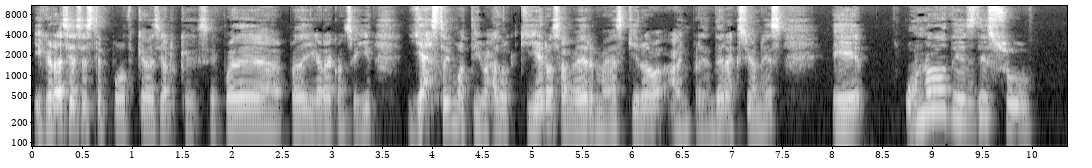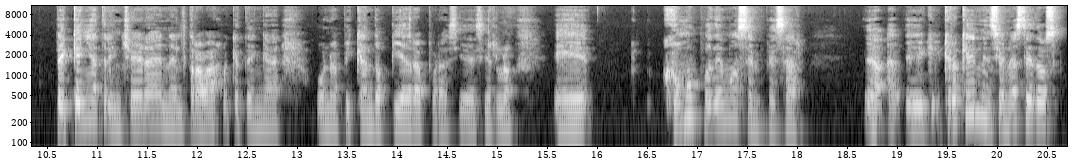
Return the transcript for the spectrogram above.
y gracias a este podcast y a lo que se puede, puede llegar a conseguir, ya estoy motivado, quiero saber más, quiero emprender acciones. Eh, uno desde su pequeña trinchera en el trabajo que tenga uno picando piedra, por así decirlo. Eh, ¿Cómo podemos empezar? Eh, eh, creo que mencionaste dos,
